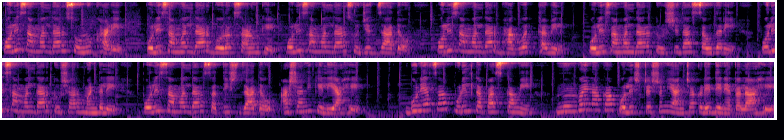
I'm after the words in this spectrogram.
पोलीस अंमलदार सोनू खाडे पोलीस अंमलदार गोरख साळुंके पोलीस अंमलदार सुजित जाधव पोलीस अंमलदार भागवत थविल पोलीस अंमलदार तुळशीदास चौधरी पोलीस अंमलदार तुषार मंडले पोलीस अंमलदार सतीश जाधव अशांनी केली आहे. गुन्ह्याचा पुढील तपास कामी मुंबई नाका पोलीस स्टेशन यांच्याकडे देण्यात आला आहे.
